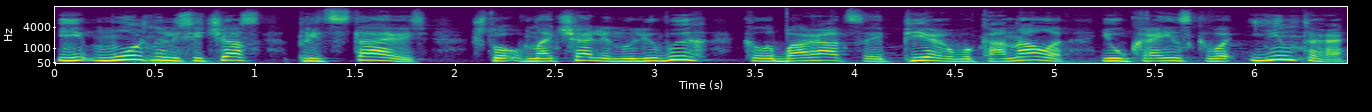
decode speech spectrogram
И можно ли сейчас представить, что в начале нулевых коллаборация Первого канала и украинского Интера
